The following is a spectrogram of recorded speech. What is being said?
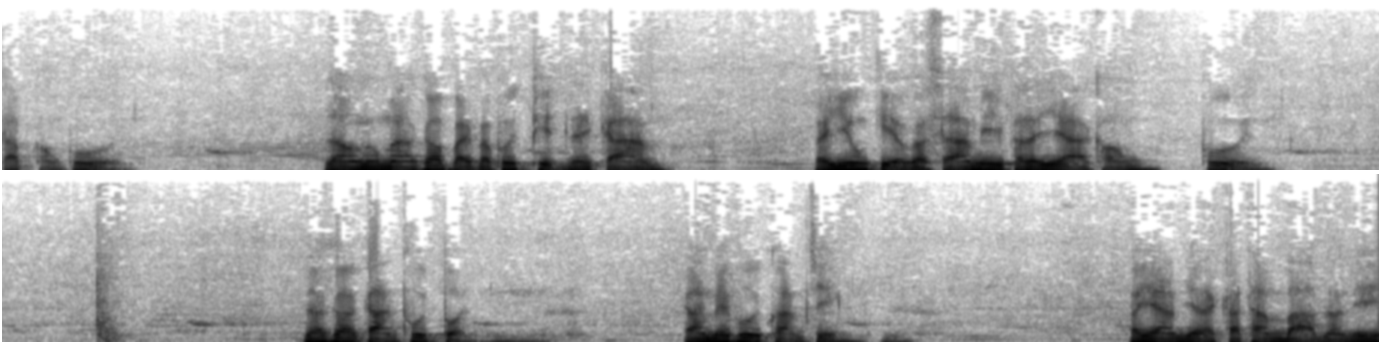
ทรัพย์ของผู้อื่น ลองลงมาก็ไปประพฤติผิดในการไปยุ่งเกี่ยวกับสามีภรรยาของผู้อื่น แล้วก็การพูดปด การไม่พูดความจริง พยายามอย่ากระทำบาปเหล่านี้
